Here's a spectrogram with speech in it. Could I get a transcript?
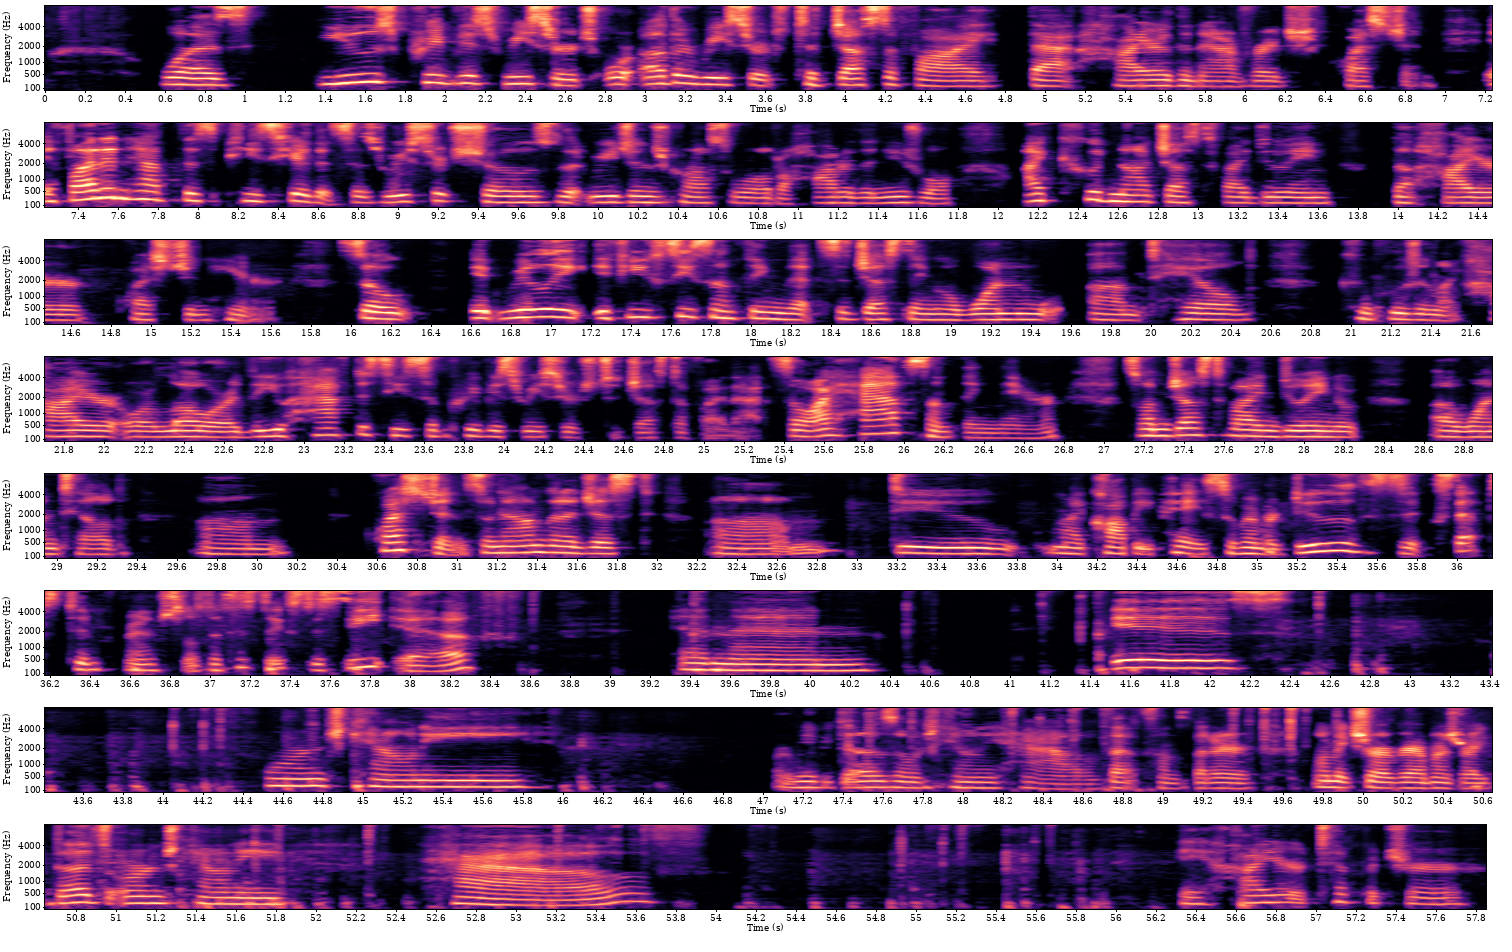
was use previous research or other research to justify that higher than average question. If I didn't have this piece here that says research shows that regions across the world are hotter than usual, I could not justify doing the higher question here. So it really, if you see something that's suggesting a one-tailed um, conclusion like higher or lower, you have to see some previous research to justify that. So I have something there. So I'm justifying doing a, a one-tailed um, question. So now I'm going to just um, do my copy paste. So remember, do the six steps to inferential statistics to see if, and then is Orange County, or maybe does Orange County have, that sounds better. I want to make sure our grammar is right. Does Orange County have a higher temperature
